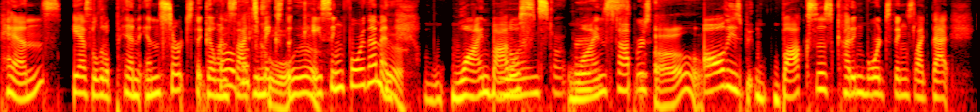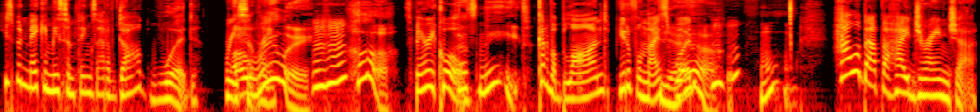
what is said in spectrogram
pens. He has the little pen inserts that go inside. Oh, he makes the yeah. casing for them and Yeah. wine bottles, Wine stoppers. wine stoppers, Oh, all these boxes, cutting boards, things like that. He's been making me some things out of dogwood recently. oh, really? hmm Huh. It's very cool. That's neat. kind of a blonde, beautiful, nice yeah. wood. Mhm. Hmm. How about the hydrangea?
